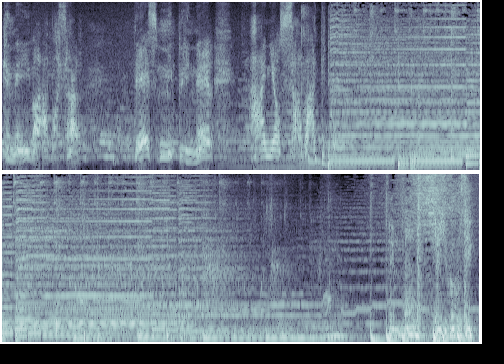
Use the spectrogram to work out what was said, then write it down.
que me iba a pasar. Es mi primer año sabático. Ya llegó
